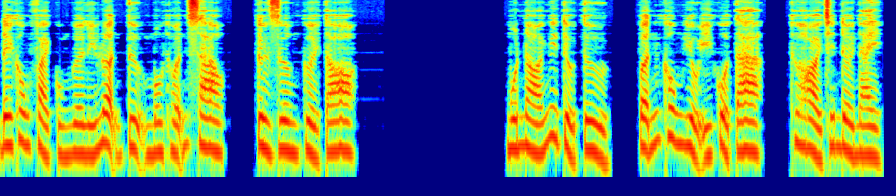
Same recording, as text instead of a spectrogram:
đây không phải cùng người lý luận tự mâu thuẫn sao, từ dương cười to. Muốn nói người tiểu tử, vẫn không hiểu ý của ta, thử hỏi trên đời này,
